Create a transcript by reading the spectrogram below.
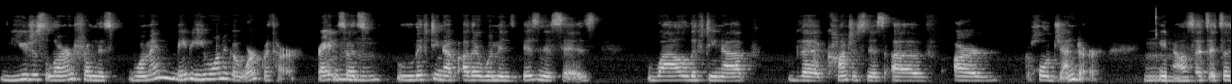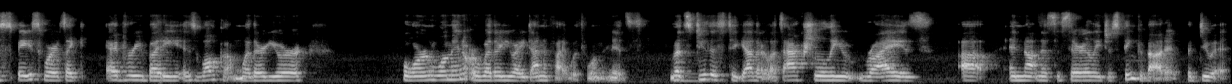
you just learned from this woman maybe you want to go work with her right and mm-hmm. so it's mm-hmm. lifting up other women's businesses while lifting up the consciousness of our whole gender mm. you know so it's, it's a space where it's like everybody is welcome whether you're born woman or whether you identify with woman. It's let's do this together. Let's actually rise up and not necessarily just think about it but do it.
